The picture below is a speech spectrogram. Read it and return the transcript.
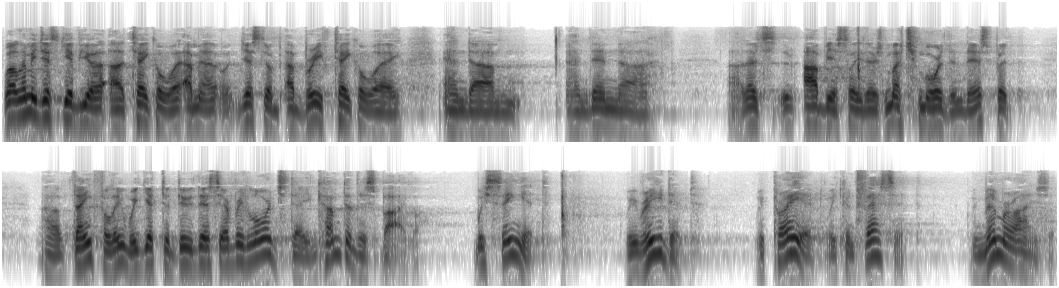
Well, let me just give you a, a takeaway. I mean, just a, a brief takeaway, and um, and then uh, uh, there's obviously there's much more than this, but uh, thankfully, we get to do this every Lord's Day. Come to this Bible. We sing it. We read it. We pray it. We confess it. We memorize it.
